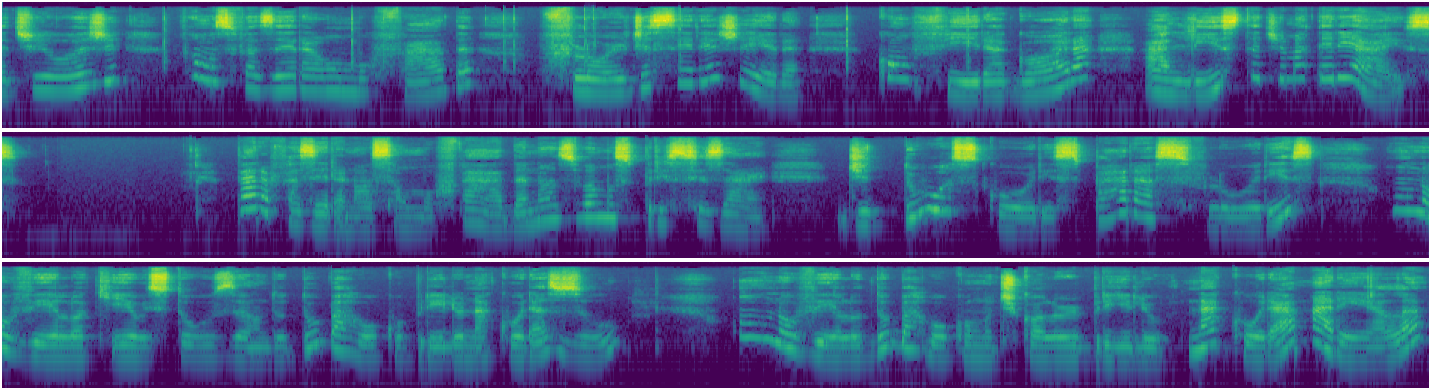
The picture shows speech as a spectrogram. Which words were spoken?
Aula de hoje vamos fazer a almofada flor de cerejeira. Confira agora a lista de materiais. Para fazer a nossa almofada, nós vamos precisar de duas cores para as flores, um novelo aqui eu estou usando do Barroco Brilho na cor azul, um novelo do Barroco Multicolor Brilho na cor amarela,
